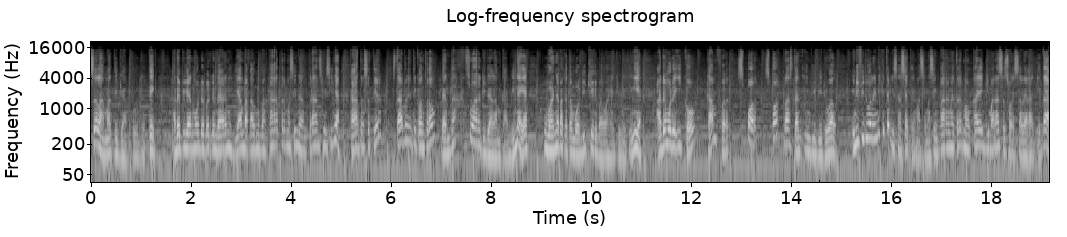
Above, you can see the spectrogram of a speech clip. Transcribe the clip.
selama 30 detik. Ada pilihan mode berkendara nih yang bakal mengubah karakter mesin dan transmisinya, karakter setir, stability control, dan bahkan suara di dalam kabina ya. Ubahnya pakai tombol di kiri bawah head unit ini ya. Ada mode eco, comfort, sport, sport plus, dan individual. Individual ini kita bisa set ya masing-masing parameter mau kayak gimana sesuai selera kita.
